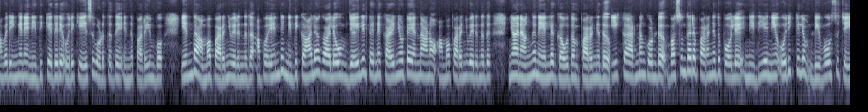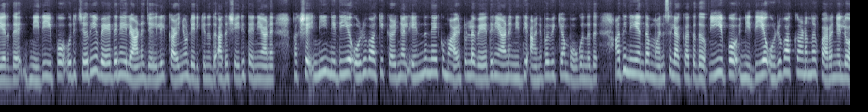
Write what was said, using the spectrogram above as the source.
അവരിങ്ങനെ നിധിക്കെതിരെ ഒരു കേസ് കൊടുത്തത് എന്ന് പറയുമ്പോൾ എന്താ അമ്മ പറഞ്ഞു വരുന്നത്? അപ്പോൾ എന്റെ നിധി കാലാകാലവും ജയിലിൽ തന്നെ കഴിഞ്ഞോട്ടെ എന്നാണോ അമ്മ പറഞ്ഞു വരുന്നത്? ഞാൻ അങ്ങനെയല്ല ഗൗതം പറഞ്ഞത്. ഈ കാരണം കൊണ്ട് വസുന്ധര പറഞ്ഞതുപോലെ നിധിയെ നീ ഒരിക്കലും ഡിവോഴ്സ് ചെയ്യരുത്. നിധി ഇപ്പോൾ ഒരു ചെറിയ വേദനയിലാണ് ജയിലിൽ കഴിഞ്ഞുകൊണ്ടിരിക്കുന്നത്. അത് ശരി തന്നെയാണ്. പക്ഷേ നീ നിധിയെ ഒഴിവാക്കി കഴിഞ്ഞാൽ എന്നേക്കുമായിട്ടുള്ള വേദനയാണ് നിധി അനുഭവിക്കാൻ പോകുന്നത്. അത് നീ എന്താ മനസ്സിലാക്കാത്തത്? നീ ഇപ്പോൾ നിധിയെ ഒഴിവാക്കുകയാണെന്ന് പറഞ്ഞല്ലോ.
